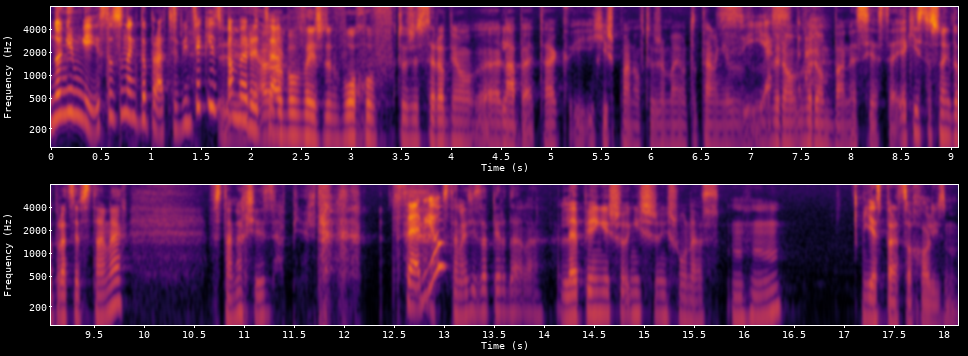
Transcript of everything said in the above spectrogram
No niemniej, stosunek do pracy, więc jak jest w Ameryce? Albo wiesz, Włochów, którzy sobie robią e, labę, tak? I Hiszpanów, którzy mają totalnie wyrą, wyrąbane siestę. Jaki jest stosunek do pracy w Stanach? W Stanach się zapierdala. Serio? W Stanach się zapierdala. Lepiej niż, niż, niż u nas. Mhm. Jest pracoholizm.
